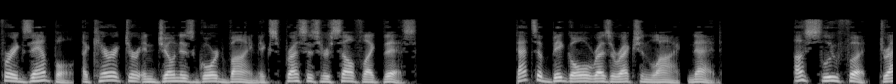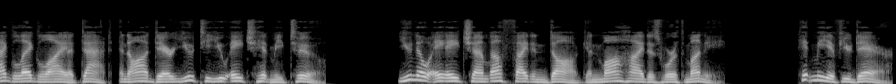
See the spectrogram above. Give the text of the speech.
For example, a character in Jonah's Gourd Vine expresses herself like this That's a big ol' resurrection lie, Ned. A slew foot, drag leg lie at dat, and ah dare you to uh hit me too. You know ahm a fightin' dog and ma hide is worth money. Hit me if you dare.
